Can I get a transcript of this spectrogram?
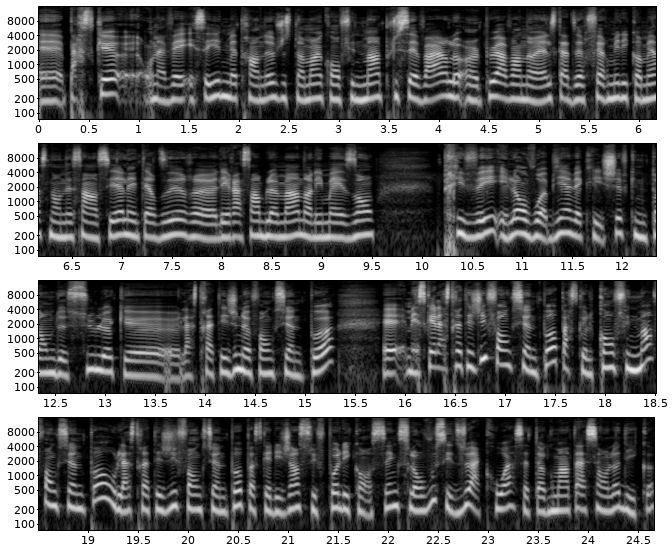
euh, parce que euh, on avait essayé de mettre en œuvre justement un confinement plus sévère un peu avant Noël, c'est-à-dire fermer les commerces non essentiels, interdire les rassemblements dans les maisons privé. Et là, on voit bien avec les chiffres qui nous tombent dessus là, que la stratégie ne fonctionne pas. Mais est-ce que la stratégie fonctionne pas parce que le confinement fonctionne pas ou la stratégie fonctionne pas parce que les gens suivent pas les consignes? Selon vous, c'est dû à quoi cette augmentation-là des cas?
